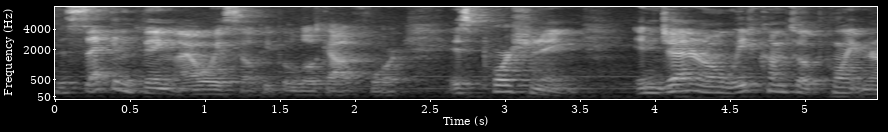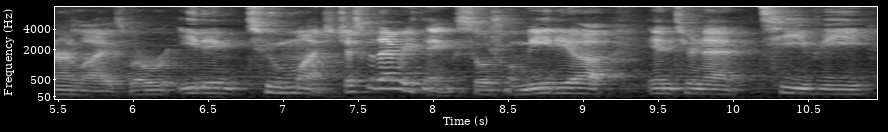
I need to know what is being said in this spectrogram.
The second thing I always tell people to look out for is portioning. In general, we've come to a point in our lives where we're eating too much, just with everything. Social media, internet, TV,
